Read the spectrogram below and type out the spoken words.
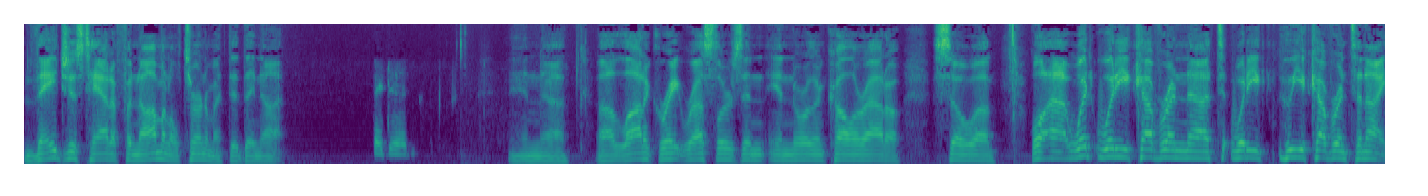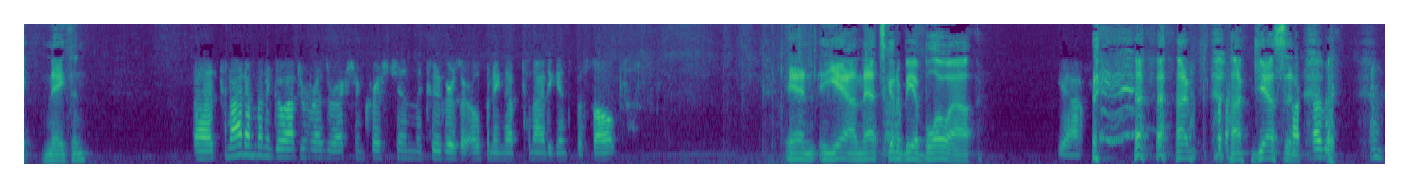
they just had a phenomenal tournament, did they not? They did. And uh, a lot of great wrestlers in, in northern Colorado. So, uh, well, uh, what what are you covering? Uh, t- what are you who are you covering tonight, Nathan? Uh, tonight, I'm going to go out to Resurrection Christian. The Cougars are opening up tonight against Basalt. And yeah, and that's going to be a blowout. Yeah, I'm, I'm, guessing. Our other,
